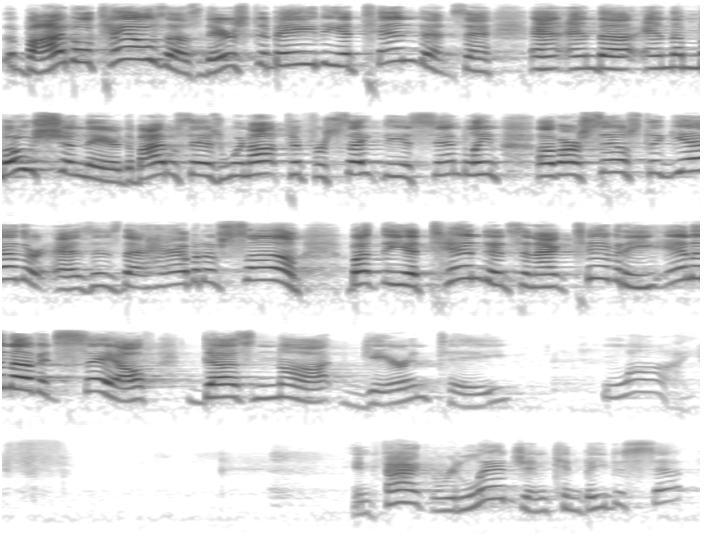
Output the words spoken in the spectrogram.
The Bible tells us there's to be the attendance and, and, and, the, and the motion there. The Bible says we're not to forsake the assembling of ourselves together, as is the habit of some. But the attendance and activity in and of itself does not guarantee life. In fact, religion can be deceptive.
